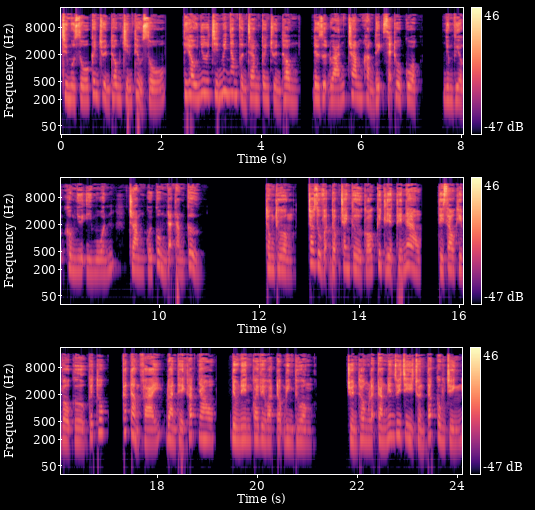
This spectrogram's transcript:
Trừ một số kênh truyền thông chiếm thiểu số, thì hầu như 95% kênh truyền thông đều dự đoán Trump khẳng định sẽ thua cuộc, nhưng việc không như ý muốn, Trump cuối cùng đã thắng cử. Thông thường, cho dù vận động tranh cử có kịch liệt thế nào, thì sau khi bầu cử kết thúc, các đảng phái, đoàn thể khác nhau đều nên quay về hoạt động bình thường. Truyền thông lại càng nên duy trì chuẩn tắc công chính,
